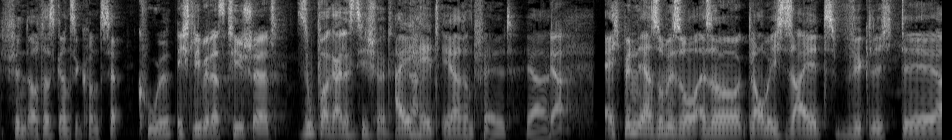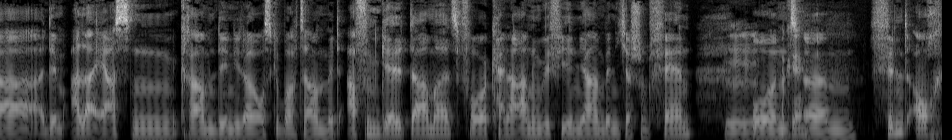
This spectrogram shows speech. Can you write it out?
Ich finde auch das ganze Konzept cool. Ich liebe das T-Shirt. Super geiles T-Shirt. I ja. hate Ehrenfeld, ja. Ja. Ich bin ja sowieso, also glaube ich, seit wirklich der dem allerersten Kram, den die da rausgebracht haben, mit Affengeld damals, vor keine Ahnung wie vielen Jahren, bin ich ja schon Fan. Hm, und okay. ähm, finde auch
